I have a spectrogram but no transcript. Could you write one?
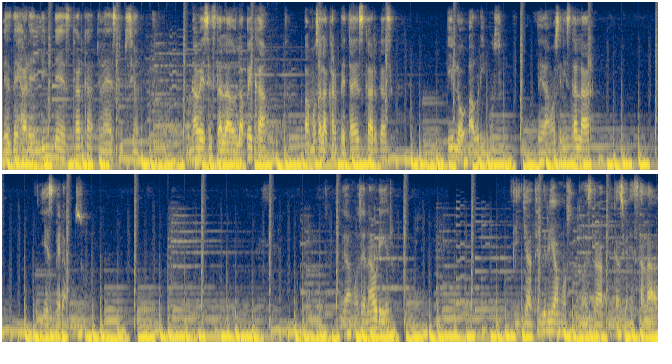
les dejaré el link de descarga en la descripción. Una vez instalado la APK, vamos a la carpeta de descargas y lo abrimos. Le damos en instalar y esperamos. Le damos en abrir y ya tendríamos nuestra aplicación instalada.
